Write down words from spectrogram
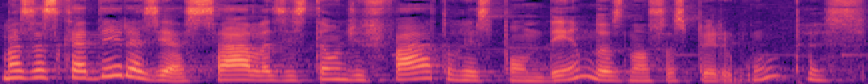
Mas as cadeiras e as salas estão de fato respondendo às nossas perguntas?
